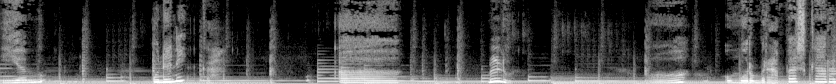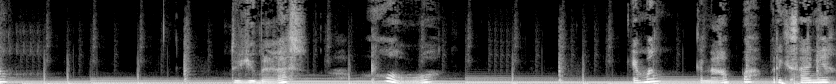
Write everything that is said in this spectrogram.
Iya bu. Udah nikah? Uh, belum. Oh, umur berapa sekarang? 17? Oh. Emang kenapa periksanya?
